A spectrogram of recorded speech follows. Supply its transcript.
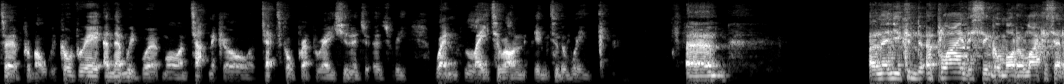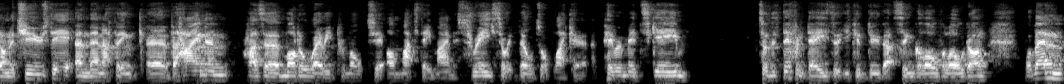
to promote recovery, and then we'd work more on technical technical preparation as, as we went later on into the week. Um, and then you can apply this single model, like I said, on a Tuesday. And then I think uh, Verheijen has a model where he promotes it on match day minus three. So it builds up like a, a pyramid scheme. So there's different days that you can do that single overload on. But then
